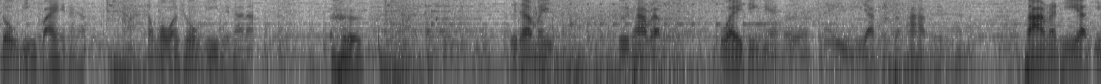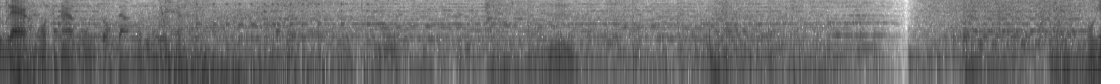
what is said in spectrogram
โชคดีไปนะครับ ต้องบอกว่าโชคดีเลยนั่นอะคือถ้าไม่คือถ้าแบบ สวยจริงเนี้ยเออไม่อยากเป็นสภาพเลยนะสามนาทีอะคลิปแรกหมดนะครับผมตกดำหมดเลยครับอืมโอเค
